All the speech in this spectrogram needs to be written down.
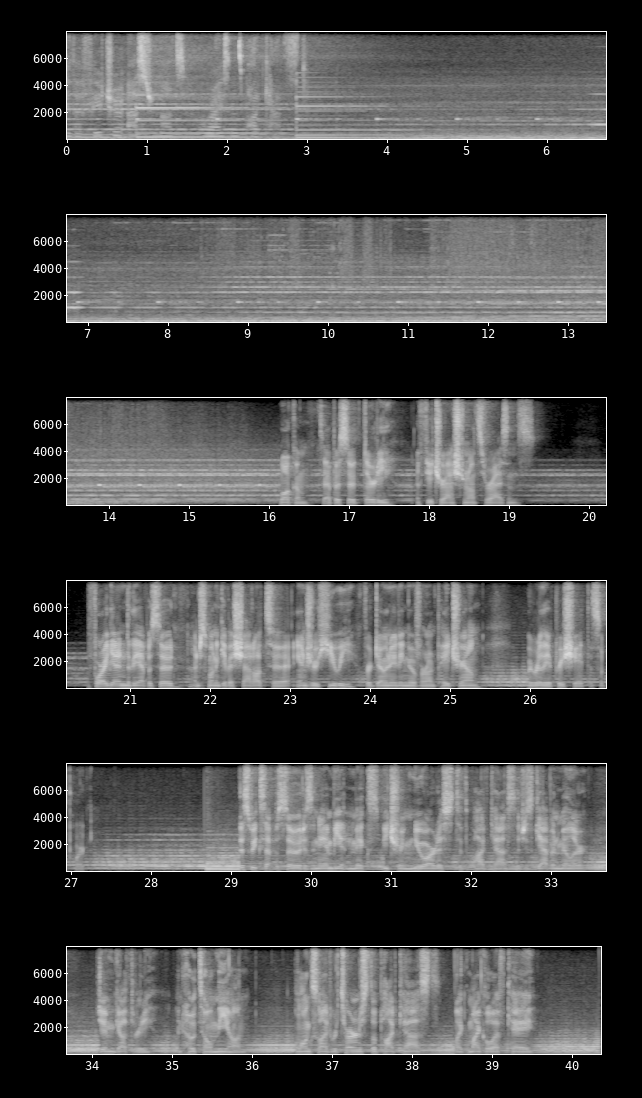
to the Future Astronauts Horizons podcast. Welcome to episode 30 of Future Astronauts Horizons. Before I get into the episode, I just want to give a shout out to Andrew Huey for donating over on Patreon. We really appreciate the support. This week's episode is an ambient mix featuring new artists to the podcast, such as Gavin Miller, Jim Guthrie, and Hotel Neon, alongside returners to the podcast like Michael FK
